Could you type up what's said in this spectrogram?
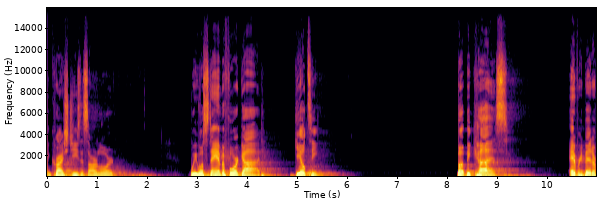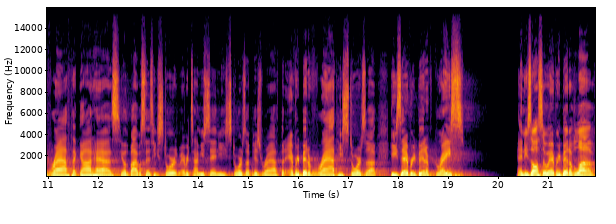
in Christ Jesus our Lord. We will stand before God guilty. But because Every bit of wrath that God has, you know, the Bible says He stores, every time you sin, He stores up His wrath. But every bit of wrath He stores up. He's every bit of grace, and He's also every bit of love.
